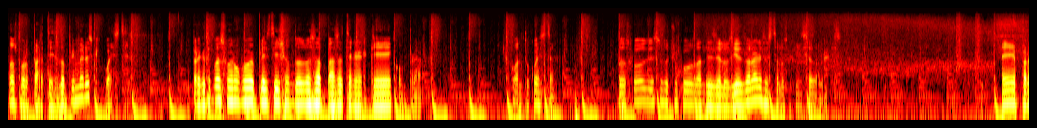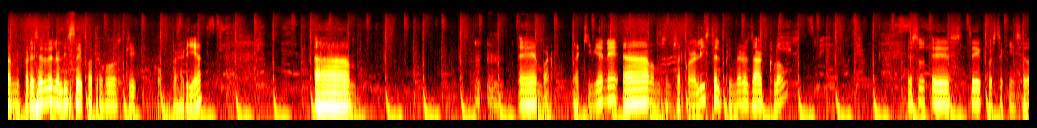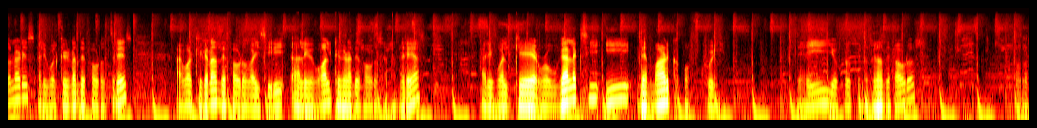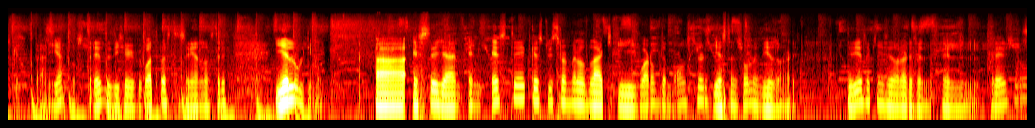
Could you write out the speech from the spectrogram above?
Vamos por partes. Lo primero es que cuestan. Para que tú puedas jugar un juego de PlayStation 2 vas a, vas a tener que comprar. ¿Cuánto cuestan? Los juegos de estos 8 juegos van desde los 10 dólares hasta los 15 dólares. Eh, para mi parecer de la lista de 4 juegos que compraría. ah, eh, bueno, aquí viene. ah, vamos a empezar con la lista. El primero es Dark Cloud. Esto, este cuesta 15 dólares, al igual que Grande Auto 3, al igual que Grande Auto Vice City, al igual que Grande Auto San Andreas, al igual que Rogue Galaxy y The Mark of Cree. De ahí yo creo que los Grande Theft Autos son los que compraría, los tres, les dije que cuatro, estos serían los tres. Y el último, ah, este ya, en, este que es Twister Metal Black y War of the Monsters ya están solo en 10 dólares. De 10 a 15 dólares el, el precio.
